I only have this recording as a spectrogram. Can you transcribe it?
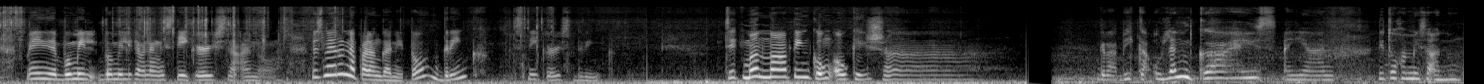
May bumili, bumili kami ng stickers na ano. Tapos meron na palang ganito, drink. Sneakers drink. Tikman natin kung okay siya. Grabe ka, ulan guys. Ayan. Dito kami sa ano,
